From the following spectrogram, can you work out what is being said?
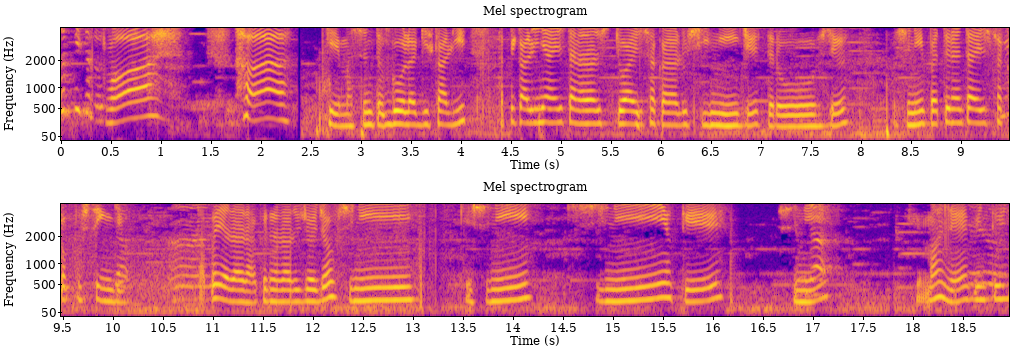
Tepi terus. Wah. Ha. Okay, masa untuk go lagi sekali. Tapi kali ni Airis tak nak lalu situ. Airis akan lalu sini je. Terus je. Kat Sini. Lepas tu nanti Airis akan pusing je. Tak payahlah nak kena lalu jauh-jauh. Sini. Okay, sini. Sini. Okay. Sini. Okay, mana eh pintu ni?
